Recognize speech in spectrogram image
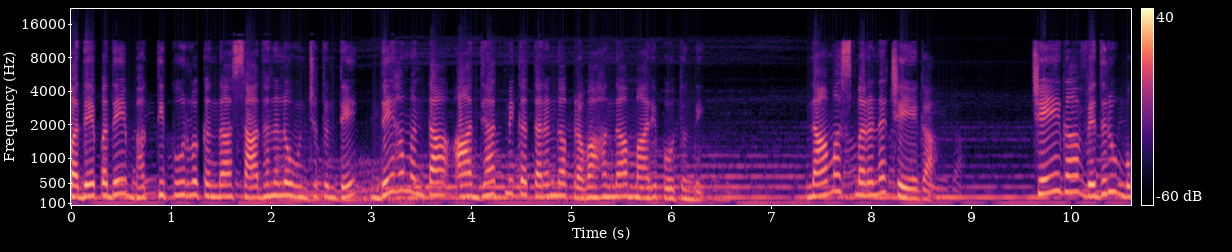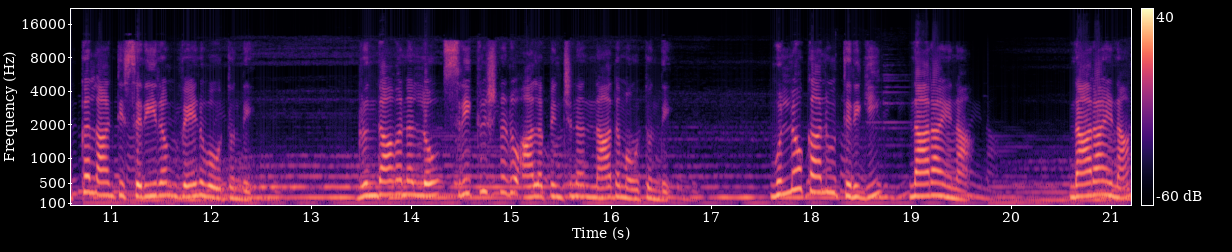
పదే పదే భక్తిపూర్వకంగా సాధనలో ఉంచుతుంటే దేహమంతా ఆధ్యాత్మిక తరంగ ప్రవాహంగా మారిపోతుంది. నామస్మరణ చేయగా. చేయగా వెదురు ముక్క లాంటి శరీరం వేణువవుతుంది. బృందావనంలో శ్రీకృష్ణుడు ఆలపించిన నాదమవుతుంది. ముల్లోకాలు తిరిగి నారాయణ. నారాయణ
